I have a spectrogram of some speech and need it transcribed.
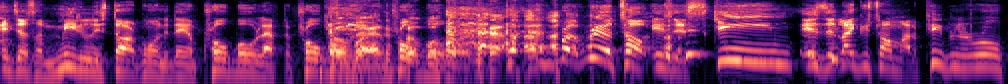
and just immediately start going to damn Pro Bowl after Pro Bowl Bowl after after Pro Pro Bowl? Bowl. bro, real talk. Is it scheme? Is it like you talking about the people in the room?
